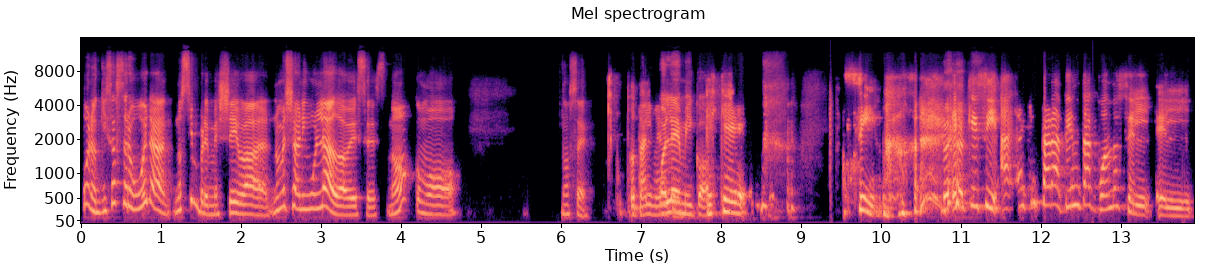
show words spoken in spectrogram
bueno, quizás ser buena no siempre me lleva, no me lleva a ningún lado a veces, ¿no? Como, no sé. Totalmente. Polémico. Es que Sí, es que sí, hay, que estar atenta cuando es el,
